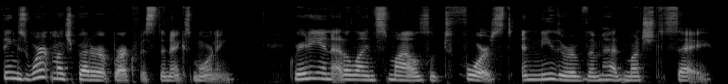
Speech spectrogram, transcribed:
Things weren't much better at breakfast the next morning. Grady and Adeline's smiles looked forced, and neither of them had much to say.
